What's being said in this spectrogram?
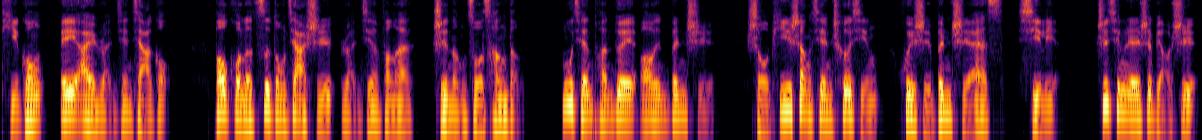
提供 AI 软件架构，包括了自动驾驶软件方案、智能座舱等。目前，团队 All in 奔驰首批上线车型会是奔驰 S 系列。知情人士表示，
